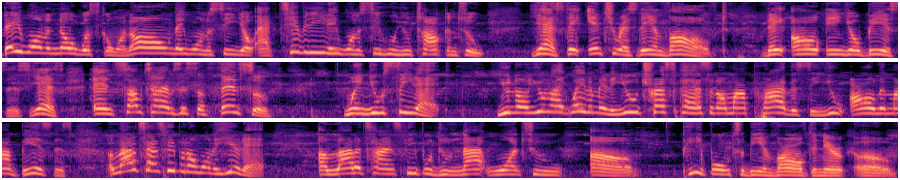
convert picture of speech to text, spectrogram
They want to know what's going on. They want to see your activity. They want to see who you're talking to. Yes, they interest. They involved. They all in your business. Yes. And sometimes it's offensive when you see that. You know, you like, wait a minute, you trespassing on my privacy. You all in my business. A lot of times people don't want to hear that. A lot of times people do not want to um, people to be involved in their um,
